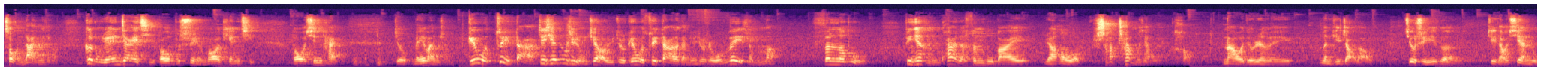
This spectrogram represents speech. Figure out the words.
受很大影响，各种原因加一起，包括不适应，包括天气，包括心态，就没完成。给我最大，这些都是一种教育，就是给我最大的感觉就是我为什么分了步，并且很快的分步八 A，然后我刹颤不下来。好，那我就认为问题找到了，就是一个这条线路。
